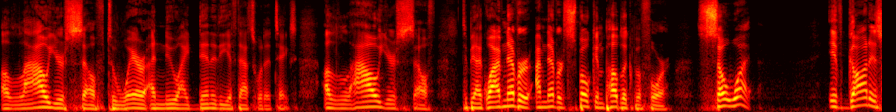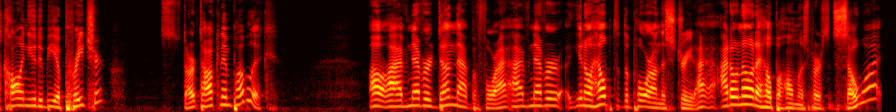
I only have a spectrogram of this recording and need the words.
Allow yourself to wear a new identity if that's what it takes. Allow yourself to be like, "Well, I've never I've never spoken public before." So what? If God is calling you to be a preacher, start talking in public. Oh, I've never done that before. I, have never, you know, helped the poor on the street. I, I don't know how to help a homeless person. So what?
